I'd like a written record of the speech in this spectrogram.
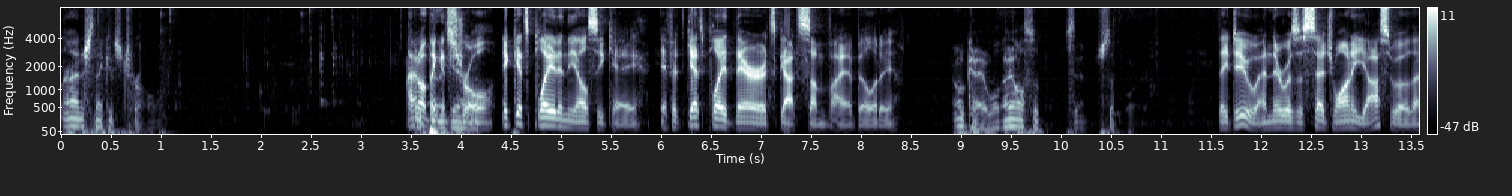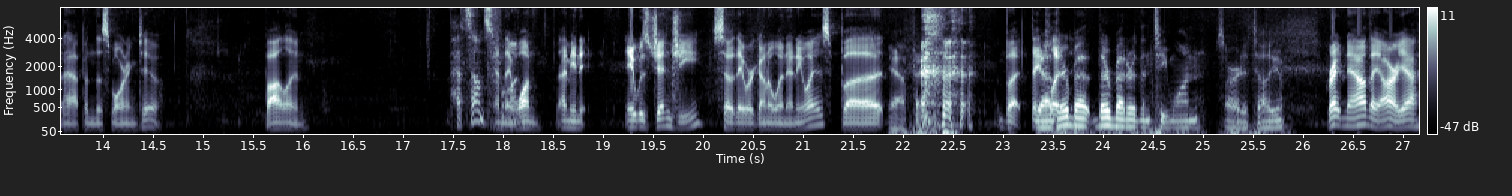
I just think it's troll. I don't think it's again- troll. It gets played in the LCK. If it gets played there, it's got some viability. Okay, well they also Sim support. They do, and there was a Sejuani Yasuo that happened this morning too. Bot lane. That sounds and fun. they won. I mean, it, it was Gen G, so they were gonna win anyways. But Yeah, fair. but they yeah, played they're be- they're better than T1. Sorry to tell you. right now. They are, yeah.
